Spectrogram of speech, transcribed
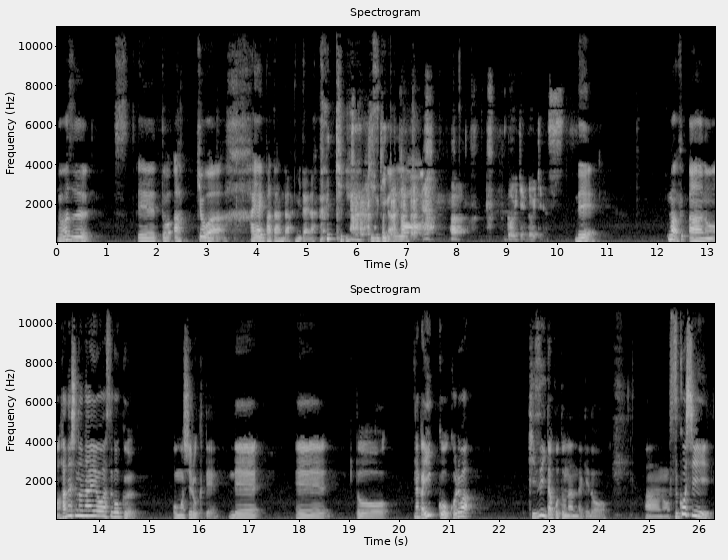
まず、えーっと、あ、今日は早いパターンだ、みたいな 気気づきがある。ああ同意見、同意見です。で、まあふ、あの、話の内容はすごく面白くて、で、えーっと、なんか一個、これは気づいたことなんだけど、あの、少し、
